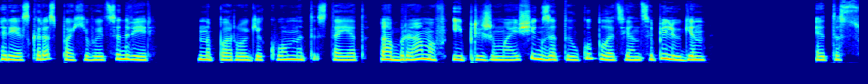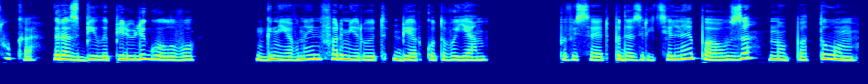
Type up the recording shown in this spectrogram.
Резко распахивается дверь. На пороге комнаты стоят Абрамов и прижимающий к затылку полотенце Пелюгин. «Эта сука разбила пилюли голову», — гневно информирует Беркутова Ян. Повисает подозрительная пауза, но потом...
